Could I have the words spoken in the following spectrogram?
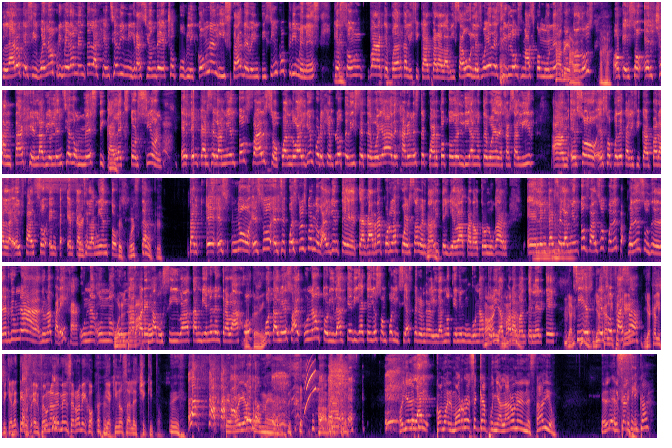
Claro que sí. Bueno, primeramente la Agencia de Inmigración de hecho publicó una lista de 25 crímenes que son para que puedan calificar para la visa U. Les voy a decir los más comunes, no ver. todos. Ok, so el chantaje, la violencia doméstica, la extorsión, el encarcelamiento falso, cuando alguien, por ejemplo, te dice, te voy a dejar en este cuarto todo el día, no te voy a dejar salir, am, eso, eso puede calificar para la- el falso enca- encarcelamiento. ¿Secuestro o qué? Tam- eh, es, no, eso, el secuestro es cuando alguien te, te agarra por la fuerza, ¿verdad? Ah. Y te lleva para otro lugar. El Mm. encarcelamiento falso puede, puede suceder de una, de una pareja, una, uno- ¿O en el una pareja abusiva, también en el trabajo, o tal vez una autoridad que diga que ellos son policías, pero en realidad no tienen ninguna autoridad para mantenerte. Ya, sí, es, y ya eso califiqué, pasa. ya califiqué, Leti. El, el feo una vez me encerró y me dijo, de aquí no sales chiquito. Sí. Te voy a Bueno. comer. A ver. Oye, Leti, como el morro ese que apuñalaron en el estadio. ¿Él, él califica?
